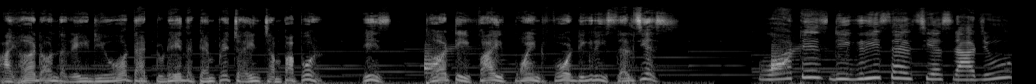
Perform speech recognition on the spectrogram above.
I heard on the radio that today the temperature in Champapur is 35.4 degrees Celsius. What is degree Celsius, Raju?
